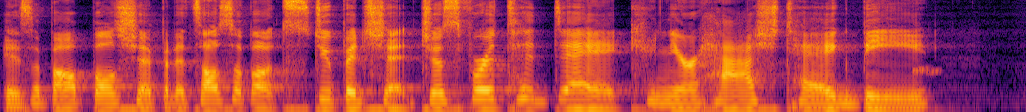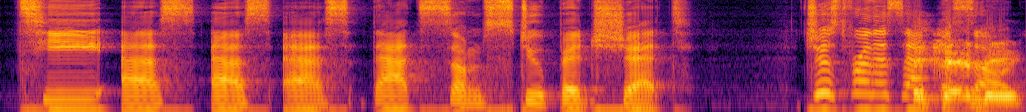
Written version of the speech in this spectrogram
is about bullshit, but it's also about stupid shit. Just for today, can your hashtag be TSSS? That's some stupid shit. Just for this episode. It can be.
